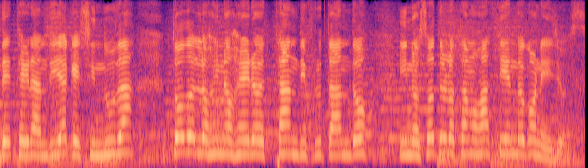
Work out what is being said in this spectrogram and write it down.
de este gran día que sin duda todos los hinojeros están disfrutando y nosotros lo estamos haciendo con ellos.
